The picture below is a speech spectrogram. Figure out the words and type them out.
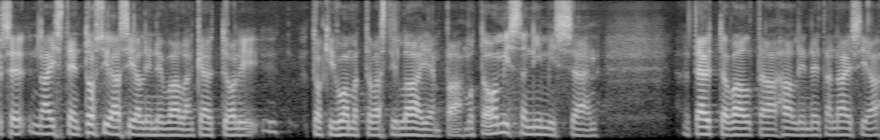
se naisten tosiasiallinen vallankäyttö oli toki huomattavasti laajempaa, mutta omissa nimissään täyttä valtaa hallinneita naisia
